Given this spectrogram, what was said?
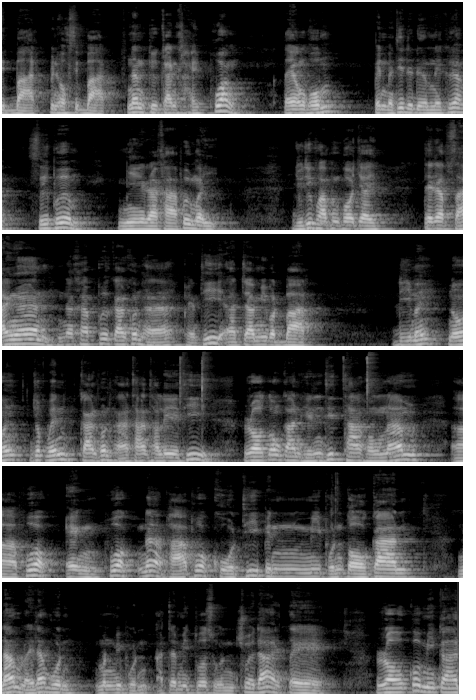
10 บาทเป็น 60 บาท นั่นคือการขายพ่วง แต่ของผมเป็นแบบที่เดิมๆในเครื่อง ซื้อเพิ่มมีราคาเพิ่มมาอีก อยู่ที่ความพึงพอใจ แต่ดับสายงานนะครับ เพื่อการค้นหาแผนที่อาจจะมีบทบาท ดีไหมน้อย ยกเว้นการค้นหาทางทะเลที่เราต้องการเห็นทิศทางของน้ำพวกแอ่งพวกหน้าผาพวกโขดที่เป็นมีผลต่อการน้ำไหลน้ำวนมันมีผลอาจจะมีตัวส่วนช่วยได้ แต่เราก็มีการ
